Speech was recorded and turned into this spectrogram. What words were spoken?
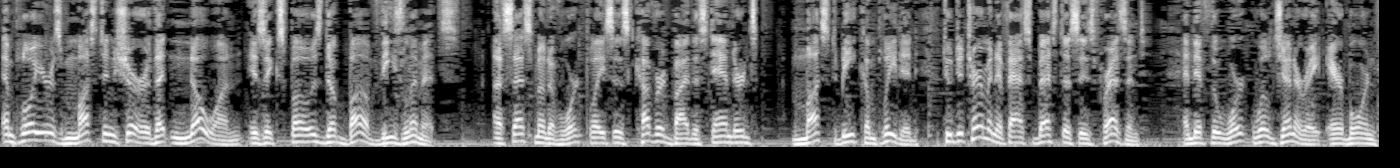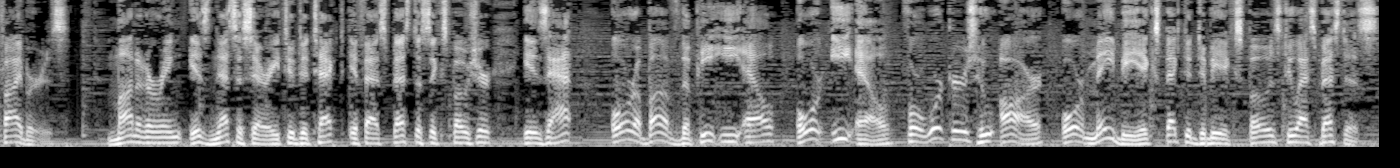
Employers must ensure that no one is exposed above these limits. Assessment of workplaces covered by the standards must be completed to determine if asbestos is present and if the work will generate airborne fibers. Monitoring is necessary to detect if asbestos exposure is at or above the PEL or EL for workers who are or may be expected to be exposed to asbestos.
